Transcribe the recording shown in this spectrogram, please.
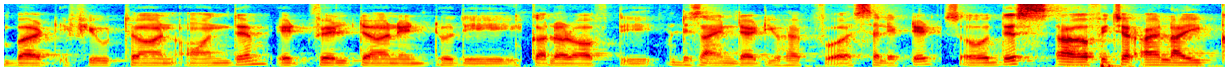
But if you turn on them it will turn into the color of the design that you have uh, selected. So this uh, feature i like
